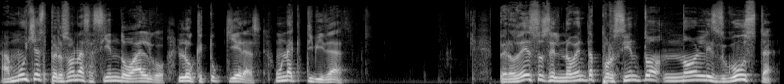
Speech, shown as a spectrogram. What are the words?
a muchas personas haciendo algo, lo que tú quieras, una actividad. Pero de esos el 90% no les gusta.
